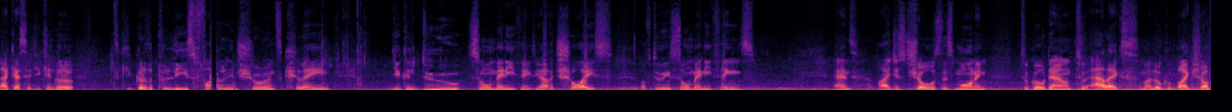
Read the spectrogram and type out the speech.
Like I said, you can go to go to the police, file an insurance claim. You can do so many things. You have a choice of doing so many things. And I just chose this morning to go down to Alex, my local bike shop,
